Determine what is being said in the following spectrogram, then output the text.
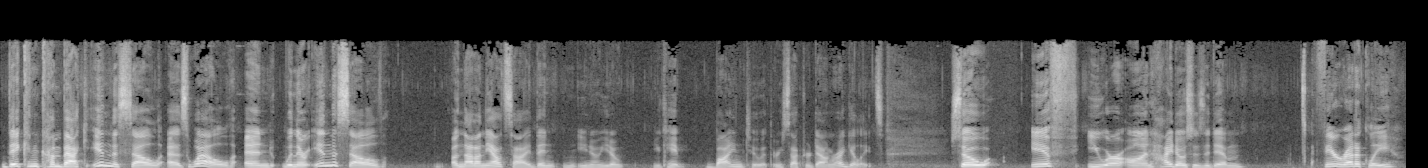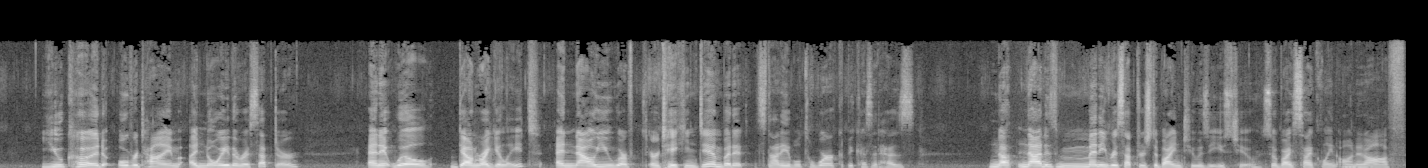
they can come back in the cell as well. And when they're in the cell, uh, not on the outside, then you know you don't you can't bind to it. The receptor downregulates. So if you are on high doses of DIM, theoretically, you could over time annoy the receptor and it will downregulate. And now you are, are taking DIM, but it's not able to work because it has not, not as many receptors to bind to as it used to. So by cycling on and off,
